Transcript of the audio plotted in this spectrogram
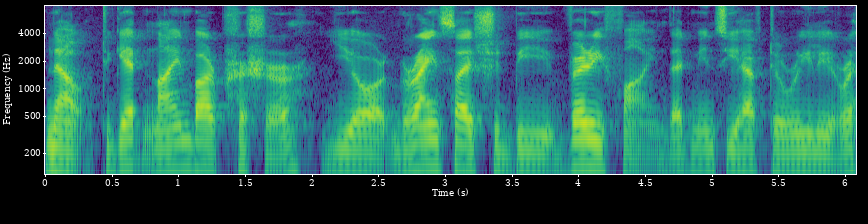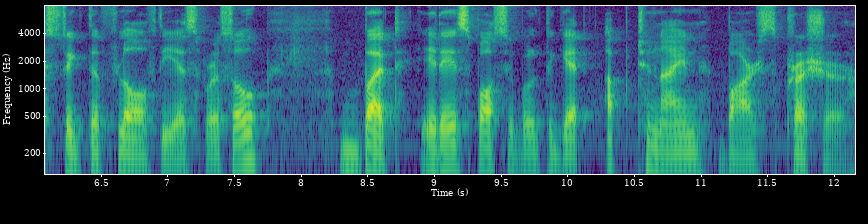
Now, to get 9 bar pressure, your grind size should be very fine. That means you have to really restrict the flow of the espresso, but it is possible to get up to 9 bars pressure.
